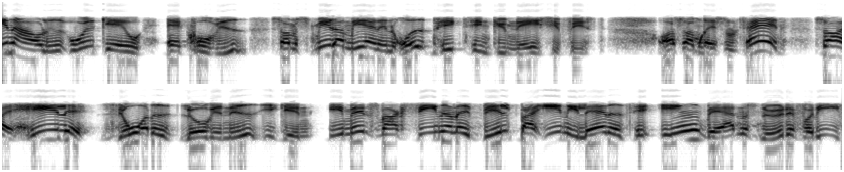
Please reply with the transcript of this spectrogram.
indavlede udgave af covid, som smitter mere end en rød pik til en gymnasiefest. Og som resultat, så er hele lortet lukket ned igen, imens vaccinerne vælter ind i landet til ingen verdens nytte, fordi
